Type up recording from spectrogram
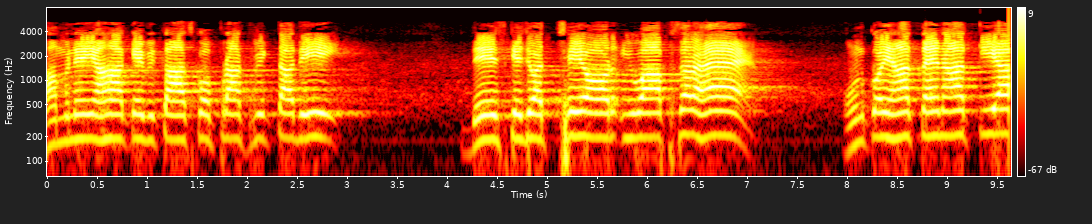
हमने यहाँ के विकास को प्राथमिकता दी। देश के जो अच्छे और युवा अफसर हैं, उनको यहाँ तैनात किया।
